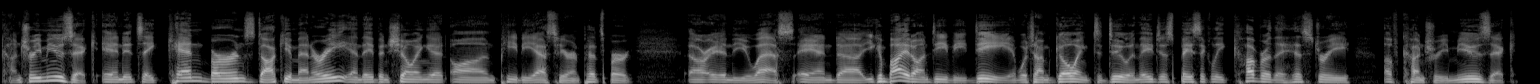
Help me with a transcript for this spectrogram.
Country Music, and it's a Ken Burns documentary, and they've been showing it on PBS here in Pittsburgh or in the US and uh, you can buy it on DVD which I'm going to do and they just basically cover the history of country music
